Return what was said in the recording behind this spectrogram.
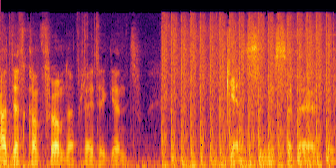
Ah, that's confirmed. I played against against him yesterday, I think.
